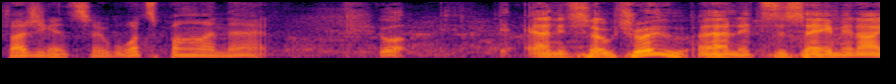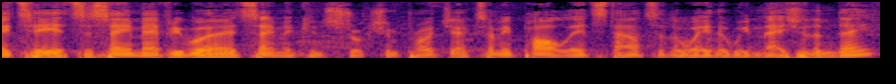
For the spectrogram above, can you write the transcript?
budging it. So what's behind that? Well, and it's so true, and it's the same in IT. It's the same everywhere. It's the same in construction projects. I mean, partly it's down to the way that we measure them, Dave.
